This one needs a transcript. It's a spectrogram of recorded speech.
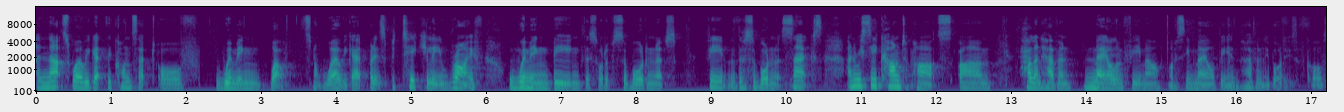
And that's where we get the concept of women, well, it's not where we get, but it's particularly rife, women being the sort of subordinate, the subordinate sex. And we see counterparts, um, hell and heaven, male and female, obviously male being heavenly bodies, of course,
